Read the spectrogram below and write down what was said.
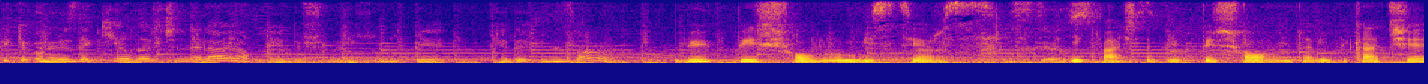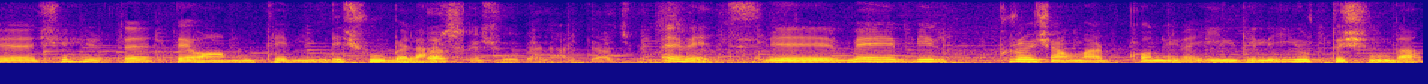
Peki önümüzdeki yıllar için neler yapmayı düşünüyorsunuz? Bir hedefiniz var mı? Büyük bir showroom istiyoruz. İstiyoruz. İlk başta büyük bir showroom tabii birkaç e, şehirde devamı niteliğinde şubeler. Başka şubelerde açmak Evet istiyorsunuz. e, ve bir projem var bu konuyla ilgili yurt dışında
